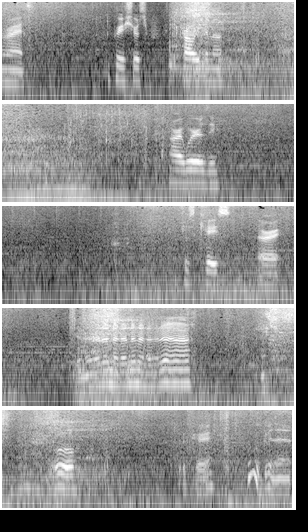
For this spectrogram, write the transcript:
Alright. I'm pretty sure it's probably gonna... Alright, where is he? just in case. Alright. Whoa. Okay. Ooh, give me that.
